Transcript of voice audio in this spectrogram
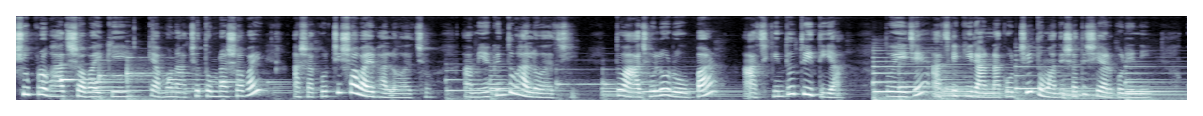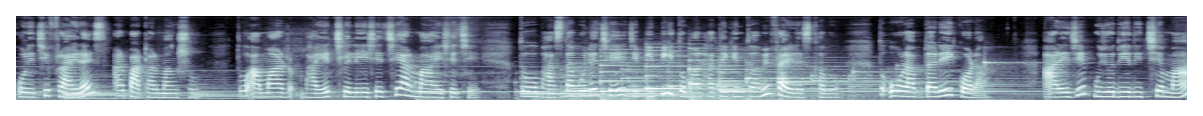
সুপ্রভাত সবাইকে। কেমন আছো তোমরা সবাই? আশা করছি সবাই ভালো আছো। আমিও কিন্তু ভালো আছি। তো আজ হলো রোববার, আজ কিন্তু তৃতীয়া। তো এই যে আজকে কি রান্না করছি তোমাদের সাথে শেয়ার করে নিই। করেছি ফ্রাইড রাইস আর পাঁঠার মাংস। তো আমার ভাইয়ের ছেলে এসেছে আর মা এসেছে। তো ভাস্তা বলেছে যে, পিপি, তোমার হাতে কিন্তু আমি ফ্রাইড রাইস খাব। তো ওর আবদারেই করা। আর এই যে পুজো দিয়ে দিচ্ছে মা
